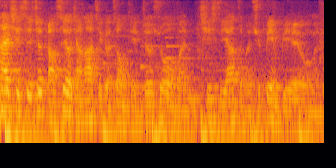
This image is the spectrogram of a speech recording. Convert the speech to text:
那刚才其实就老师有讲到几个重点，就是说我们其实要怎么去辨别我们的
